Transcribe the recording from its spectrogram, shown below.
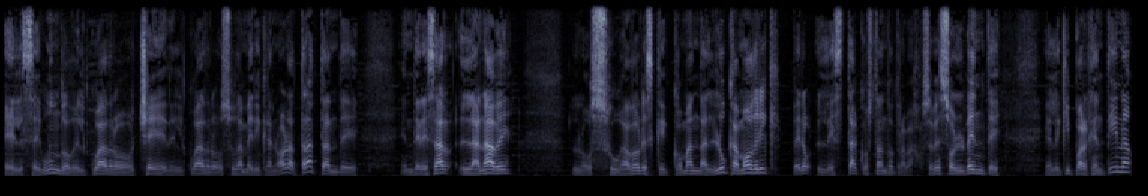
el segundo del cuadro Che, del cuadro sudamericano. Ahora tratan de enderezar la nave los jugadores que comandan Luka Modric, pero le está costando trabajo. Se ve solvente el equipo argentina,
